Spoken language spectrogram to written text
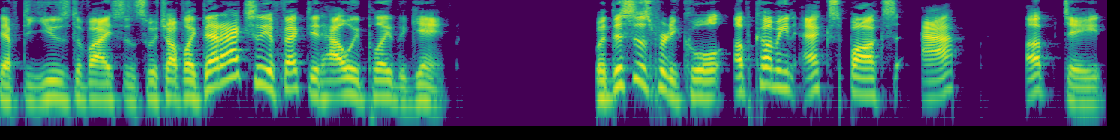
they have to use device and switch off. Like that actually affected how we played the game. But this is pretty cool. Upcoming Xbox app update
